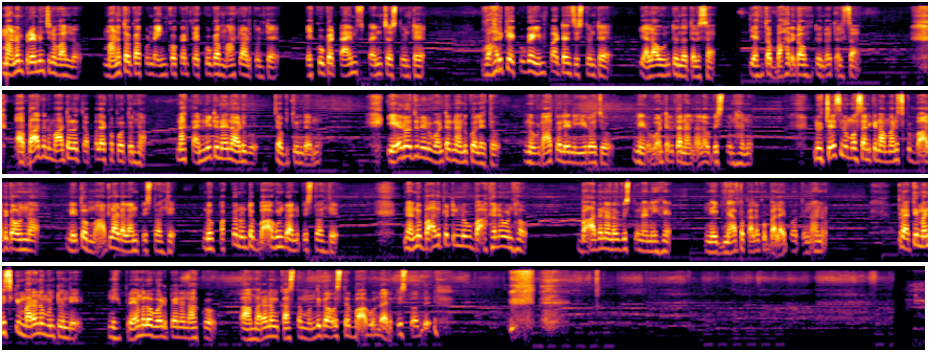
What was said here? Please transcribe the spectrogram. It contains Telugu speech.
మనం ప్రేమించిన వాళ్ళు మనతో కాకుండా ఇంకొకరితో ఎక్కువగా మాట్లాడుతుంటే ఎక్కువగా టైం స్పెండ్ చేస్తుంటే వారికి ఎక్కువగా ఇంపార్టెన్స్ ఇస్తుంటే ఎలా ఉంటుందో తెలుసా? ఎంత బాధగా ఉంటుందో తెలుసా? ఆ బాధను మాటలో చెప్పలేకపోతున్నా. నాకు అన్నిటినైనా అడుగు చెబుతుందేమో. ఏ రోజు నేను ఒంటరిని అనుకోలేదు నువ్వు నాతో లేని ఈరోజు నేను ఒంటరితనాన్ని అనుభవిస్తున్నాను. నువ్వు చేసిన మోసానికి నా మనసుకు బాధగా ఉన్నా నీతో మాట్లాడాలనిపిస్తోంది. నువ్వు పక్కనుంటే బాగుండు అనిపిస్తోంది. నన్ను బాధపెట్టిన నువ్వు బాగానే ఉన్నావు. బాధను అనుభవిస్తున్నా నేనే. నీ జ్ఞాపకాలకు బలైపోతున్నాను. ప్రతి మనిషికి మరణం ఉంటుంది. నీ ప్రేమలో ఓడిపోయిన నాకు ఆ మరణం కాస్త ముందుగా వస్తే బాగుండు అనిపిస్తోంది.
